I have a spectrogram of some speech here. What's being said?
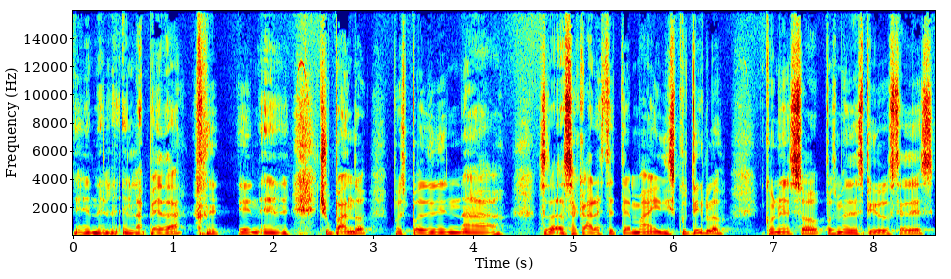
en, la peda, en, chupando, pues pueden ah, sacar este tema y discutirlo. Con eso, pues me despido de ustedes.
